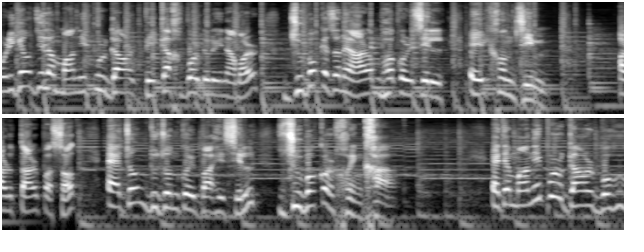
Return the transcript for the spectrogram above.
মৰিগাঁও জিলা মানিপুৰ গাঁৱৰ বিকাশ বৰদলৈ নামৰ যুৱক এজনে আৰম্ভ কৰিছিল এইখন জিম। আৰু তাৰ পাছত এজন দুজনকৈ বাঢ়িছিল যুৱকৰ সংখ্যা। এতিয়া মানিপুৰ গাঁৱৰ বহু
